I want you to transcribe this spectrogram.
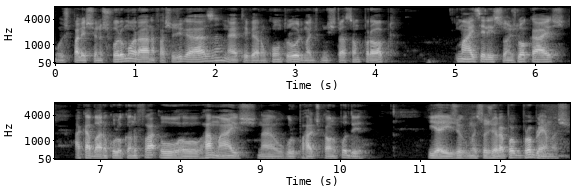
Os palestinos foram morar na faixa de Gaza, né, tiveram controle, uma administração própria. mas eleições locais acabaram colocando o Hamas, né, o grupo radical, no poder. E aí já começou a gerar problemas,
